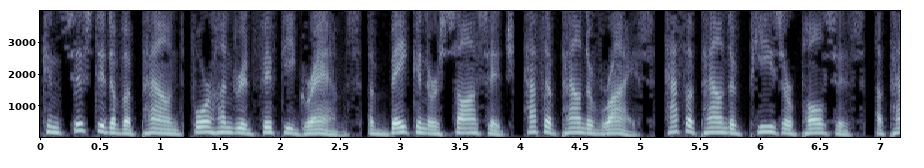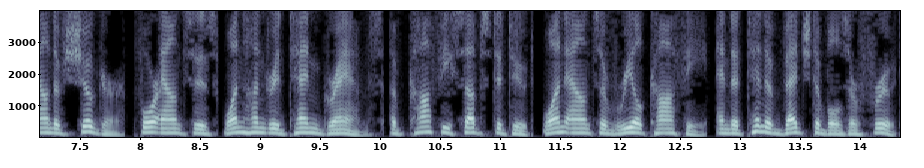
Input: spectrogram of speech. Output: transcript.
consisted of a pound 450 grams of bacon or sausage, half a pound of rice, half a pound of peas or pulses, a pound of sugar, 4 ounces 110 grams of coffee substitute, 1 ounce of real coffee, and a tin of vegetables or fruit.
